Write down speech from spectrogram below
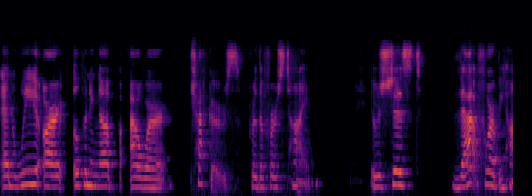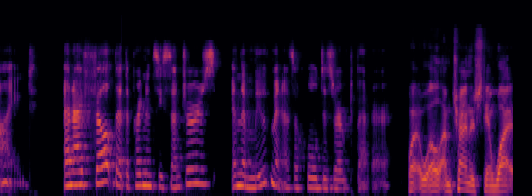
and we are opening up our checkers for the first time. It was just that far behind. And I felt that the pregnancy centers and the movement as a whole deserved better. Well, well, I'm trying to understand why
